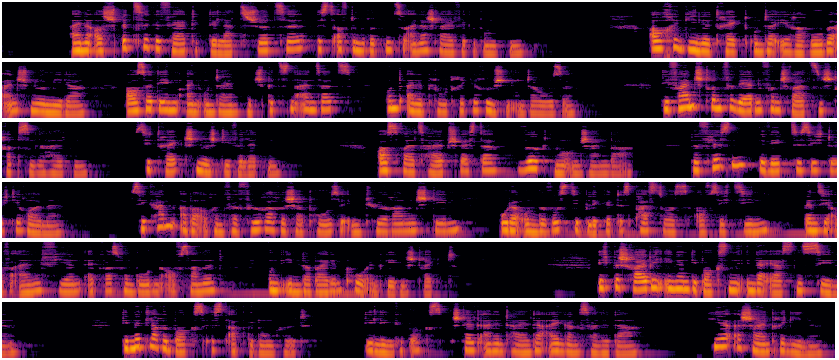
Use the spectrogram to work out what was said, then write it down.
Eine aus Spitze gefertigte Latzschürze ist auf dem Rücken zu einer Schleife gebunden. Auch Regine trägt unter ihrer Robe ein Schnürmieder, außerdem ein Unterhemd mit Spitzeneinsatz und eine blutrige Rüschenunterhose. Die Feinstrümpfe werden von schwarzen Strapsen gehalten. Sie trägt Schnürstiefeletten. Oswalds Halbschwester wirkt nur unscheinbar. Beflissen bewegt sie sich durch die Räume. Sie kann aber auch in verführerischer Pose im Türrahmen stehen oder unbewusst die Blicke des Pastors auf sich ziehen, wenn sie auf allen Vieren etwas vom Boden aufsammelt und ihm dabei den Po entgegenstreckt. Ich beschreibe Ihnen die Boxen in der ersten Szene. Die mittlere Box ist abgedunkelt. Die linke Box stellt einen Teil der Eingangshalle dar. Hier erscheint Regine.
